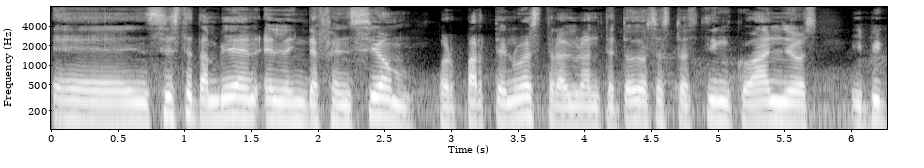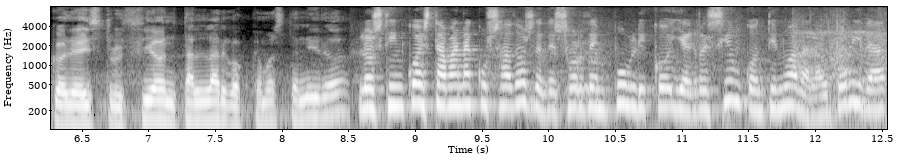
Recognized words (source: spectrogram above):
eh, insiste también en la indefensión por parte nuestra durante todos estos cinco años y pico de instrucción tan largos que hemos tenido. Los cinco estaban acusados de desorden público y agresión continuada a la autoridad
